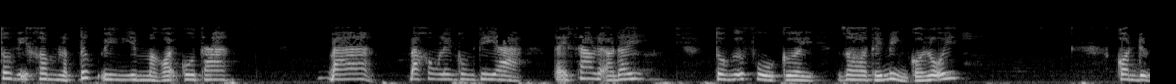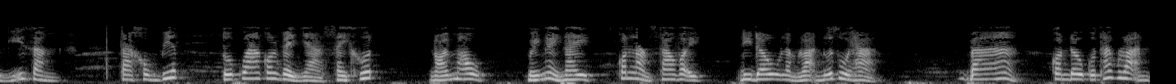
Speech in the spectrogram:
Tô Vĩ Khâm lập tức uy nghiêm mà gọi cô ta. Ba, ba không lên công ty à? Tại sao lại ở đây? Tô Ngữ Phù cười do thấy mình có lỗi. Con đừng nghĩ rằng ta không biết, tối qua con về nhà say khướt. Nói mau, mấy ngày nay con làm sao vậy? Đi đâu làm loạn nữa rồi hả? Ba, con đâu có thác loạn,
